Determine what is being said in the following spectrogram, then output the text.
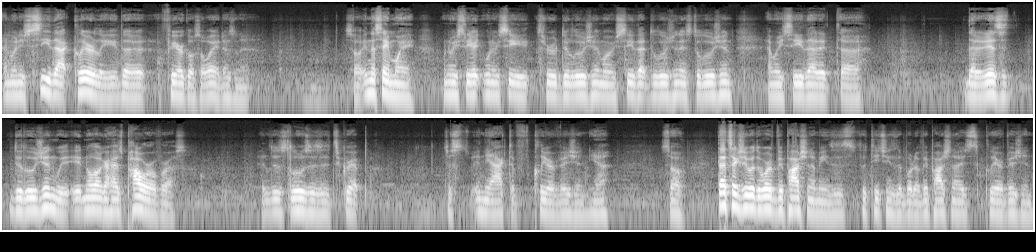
And when you see that clearly, the fear goes away, doesn't it? So in the same way, when we see when we see through delusion, when we see that delusion is delusion, and we see that it uh, that it is delusion, we, it no longer has power over us. It just loses its grip, just in the act of clear vision. Yeah. So that's actually what the word vipassana means. Is the teachings of the Buddha. Vipassana is clear vision,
